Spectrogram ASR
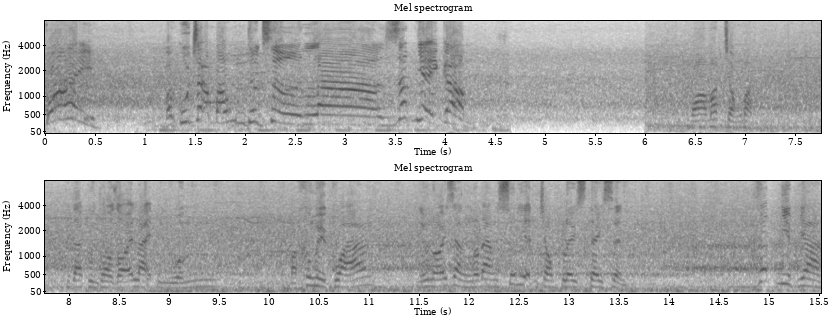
quá hay và cú chạm bóng thực sự là rất nhạy cảm. Hoa mắt chóng mặt. Chúng ta cùng theo dõi lại tình huống mà không hề quá. Nếu nói rằng nó đang xuất hiện trong PlayStation rất nhịp nhàng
